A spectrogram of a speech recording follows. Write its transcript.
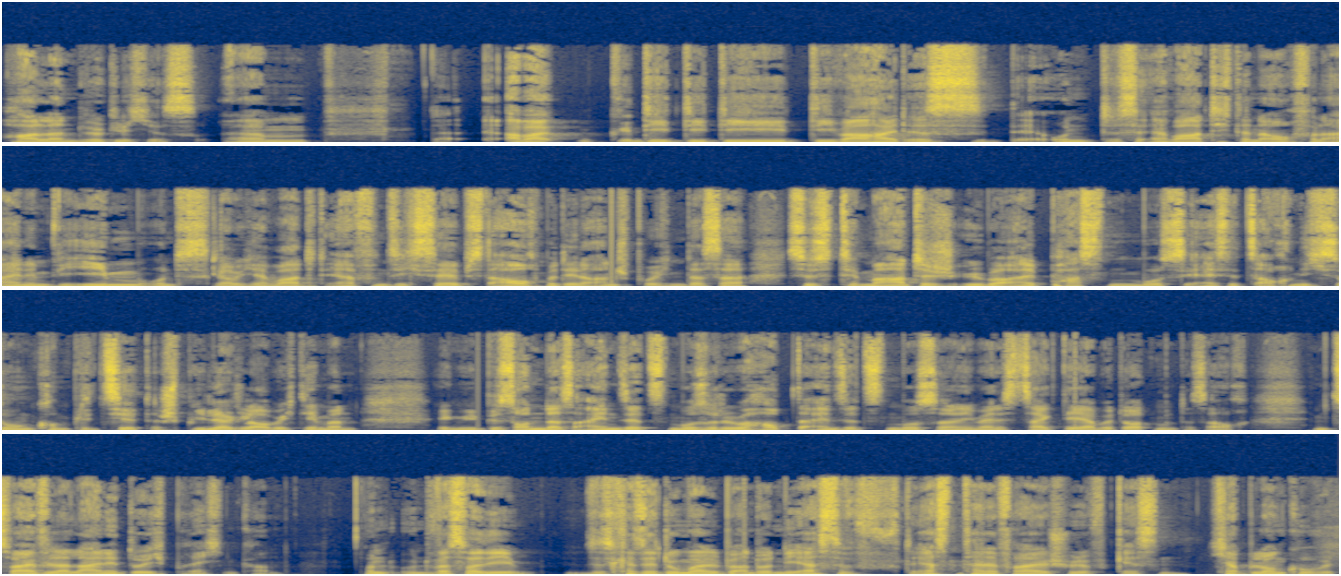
Haaland wirklich ist. Ähm, aber die, die, die, die Wahrheit ist, und das erwarte ich dann auch von einem wie ihm, und das glaube ich, erwartet er von sich selbst auch mit den Ansprüchen, dass er systematisch überall passen muss. Er ist jetzt auch nicht so ein komplizierter Spieler, glaube ich, den man irgendwie besonders einsetzen muss oder überhaupt einsetzen muss, sondern ich meine, es zeigt er ja bei Dortmund, dass er auch im Zweifel alleine durchbrechen kann. Und, und was war die, das kannst ja du mal beantworten, die erste, der ersten Teil der Frage schon wieder vergessen. Ich habe Long-Covid.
